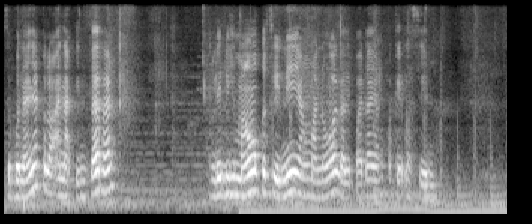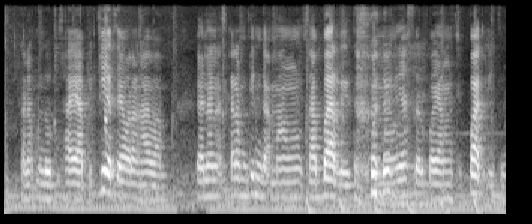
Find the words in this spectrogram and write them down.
Sebenarnya kalau anak pintar kan lebih mau ke sini yang manual daripada yang pakai mesin. Kalau menurut saya pikir saya orang awam. Dan anak sekarang mungkin nggak mau sabar gitu. Maunya serba yang cepat gitu.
